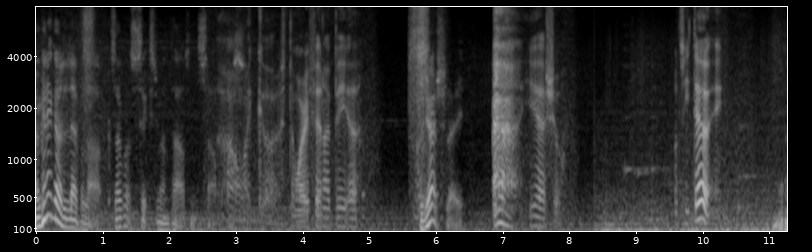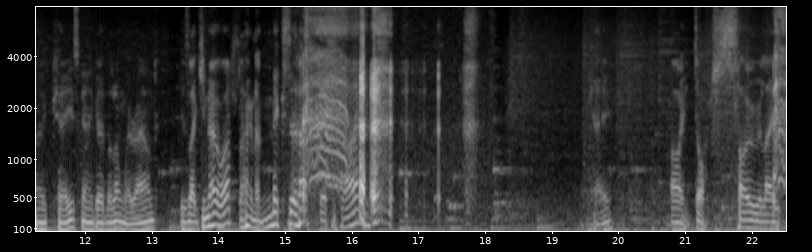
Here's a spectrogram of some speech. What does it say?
I'm gonna go level up because I've got 61,000 souls. Oh my god! Don't worry, Finn. I beat her. Did you actually? yeah, sure. What's he doing? Okay, he's going to go the long way round. He's like, you know what? I'm to mix it up this time. okay. Oh, he dodged so late.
